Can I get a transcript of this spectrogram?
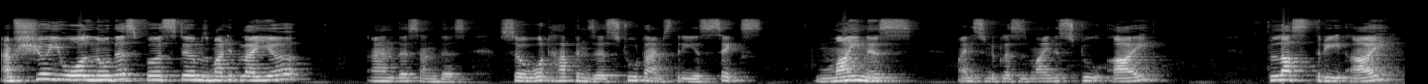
I'm sure you all know this. First terms multiply here and this and this. So what happens is 2 times 3 is 6 2 minus plus is minus 2i plus 3i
